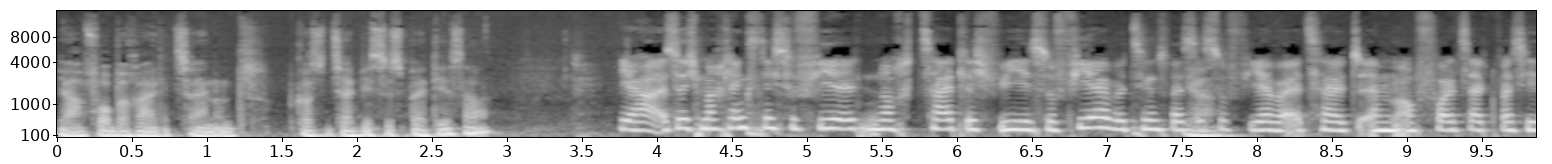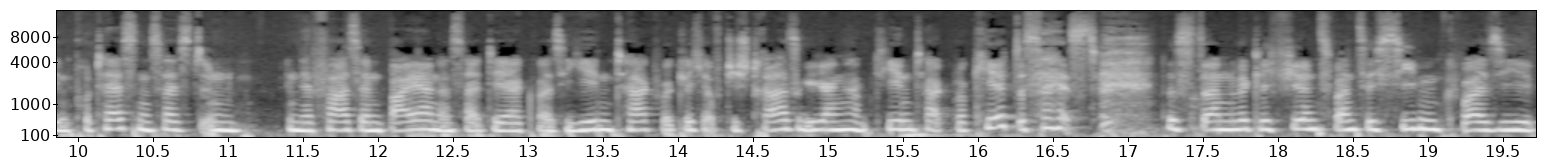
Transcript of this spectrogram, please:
ja vorbereitet sein und kostet Zeit. Wie ist es bei dir, Sarah? Ja, also ich mache längst nicht so viel noch zeitlich wie Sophia, beziehungsweise ja. Sophia war jetzt halt ähm, auch Vollzeit quasi in Protesten. Das heißt, in in der Phase in Bayern, da seid ihr ja quasi jeden Tag wirklich auf die Straße gegangen, habt jeden Tag blockiert. Das heißt, das ist dann wirklich 24-7 quasi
